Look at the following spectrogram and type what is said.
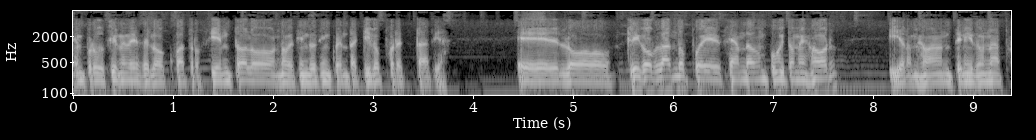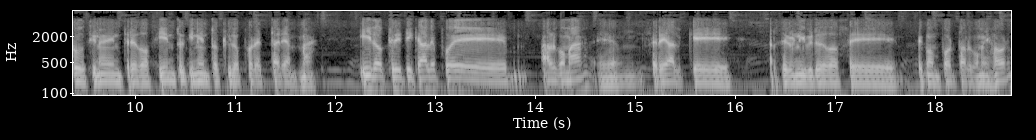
en producciones desde los 400 a los 950 kilos por hectárea. Eh, los trigos blandos pues se han dado un poquito mejor y a lo mejor han tenido unas producciones de entre 200 y 500 kilos por hectárea más. Y los triticales pues algo más, eh, un cereal que al ser un híbrido se, se comporta algo mejor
